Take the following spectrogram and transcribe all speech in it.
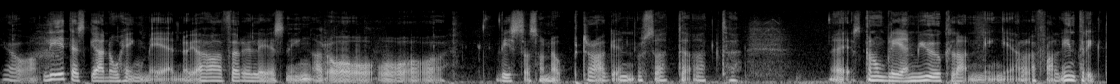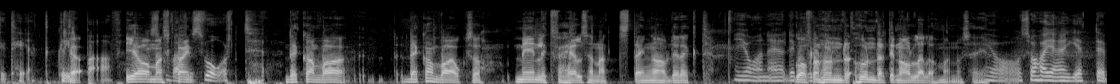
Ja, lite ska jag nog hänga med ännu. Jag har föreläsningar och, och vissa sådana uppdrag ännu. Så att, att det ska nog bli en mjuk landning i alla fall. Inte riktigt helt klippa ja. av. Ja, det man ska vara svårt. Det kan vara, det kan vara också menligt för hälsan att stänga av direkt. Ja, nej, det Gå från 100, 100 till noll, eller hur man nu säger. Ja, och så har jag en jätte,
